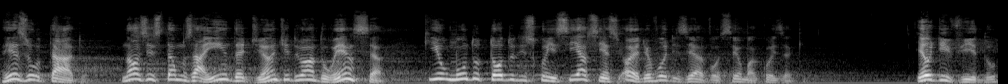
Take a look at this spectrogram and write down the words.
Resultado: nós estamos ainda diante de uma doença que o mundo todo desconhecia a ciência. Olha, eu vou dizer a você uma coisa aqui. Eu divido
